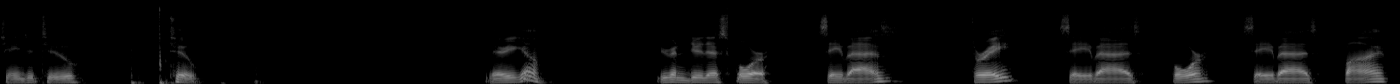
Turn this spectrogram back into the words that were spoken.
change it to 2. There you go. You're going to do this for save as 3, save as 4, save as 5,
